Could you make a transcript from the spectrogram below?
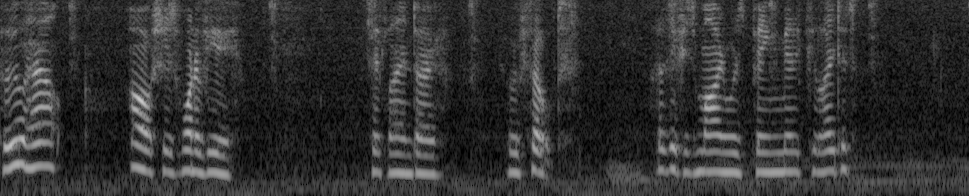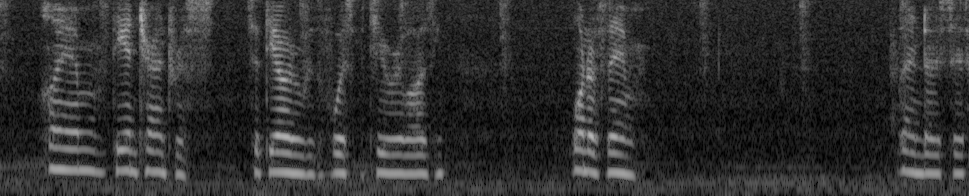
Who, how? Oh, she's one of you, said Lando, who felt as if his mind was being manipulated. I am the Enchantress, said the owner with the voice materializing. One of them. Lando said,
